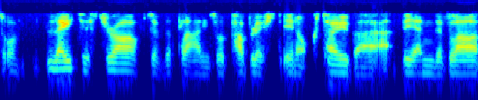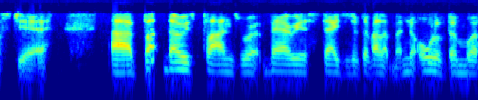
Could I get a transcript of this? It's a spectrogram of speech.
sort of latest drafts of the plans were published in October at the end of last year. Uh, but those plans were at various stages of development. Not all of them were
